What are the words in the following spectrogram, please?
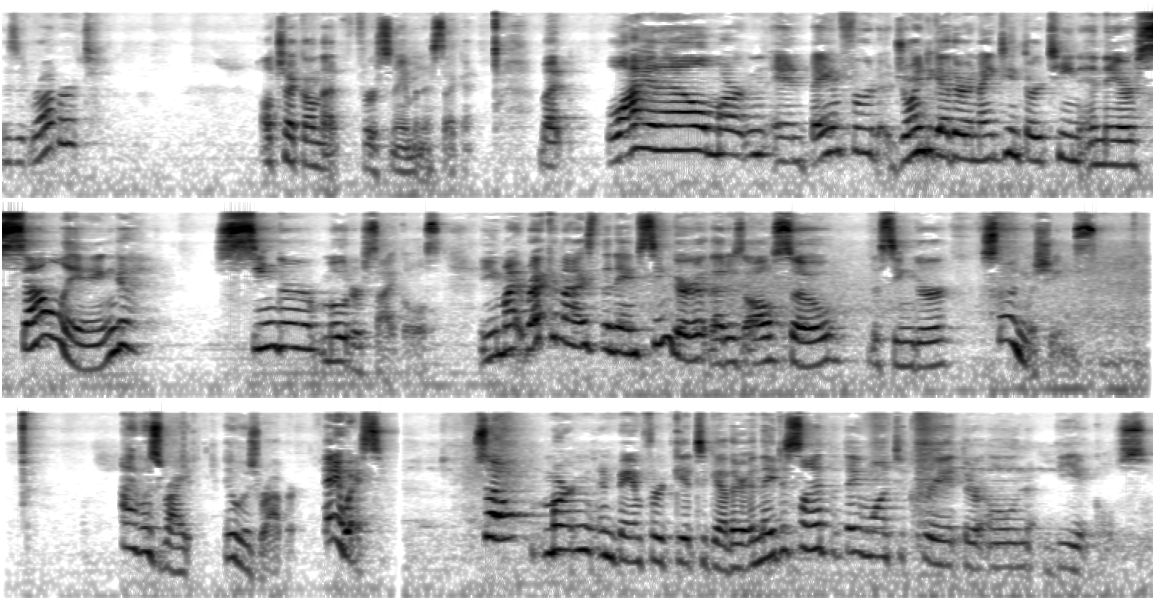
is it Robert? I'll check on that first name in a second. But Lionel Martin and Bamford joined together in 1913 and they are selling Singer motorcycles. You might recognize the name Singer, that is also the Singer sewing machines. I was right, it was Robert. Anyways, so Martin and Bamford get together and they decide that they want to create their own vehicles.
